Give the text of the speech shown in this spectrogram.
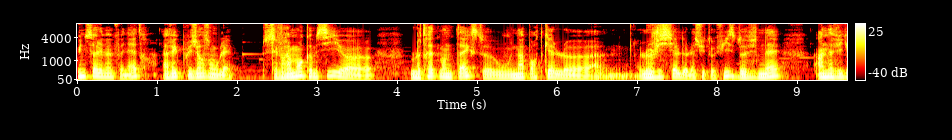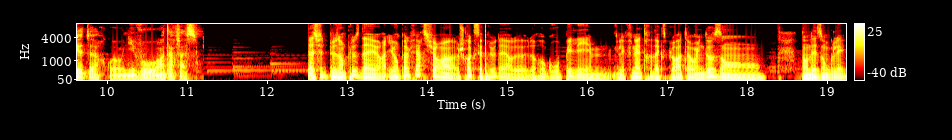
une seule et même fenêtre, avec plusieurs onglets. C'est vraiment comme si euh, le traitement de texte ou n'importe quel euh, logiciel de la suite Office devenait un navigateur, quoi, au niveau interface. Ça se fait de plus en plus d'ailleurs. Ils vont pas le faire sur. euh, je crois que c'est prévu d'ailleurs de, de regrouper les, les fenêtres d'explorateur Windows en dans des onglets.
